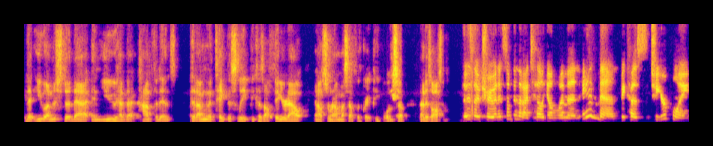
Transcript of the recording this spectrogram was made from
that you understood that and you had that confidence that I'm going to take this leap because I'll figure it out and I'll surround myself with great people. And so that is awesome. It is so true. And it's something that I tell young women and men because, to your point,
